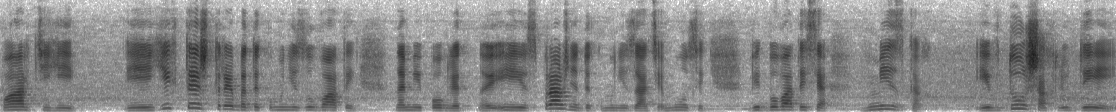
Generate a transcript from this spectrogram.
партії. І їх теж треба декомунізувати, на мій погляд. І справжня декомунізація мусить відбуватися в мізках і в душах людей,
